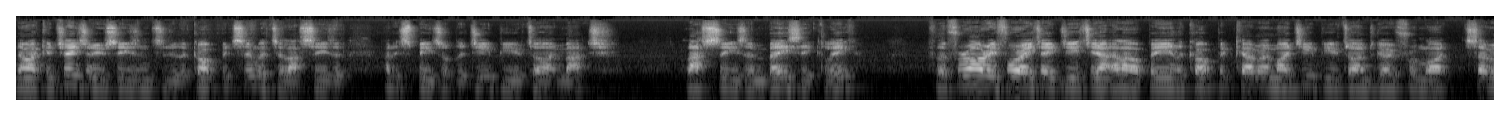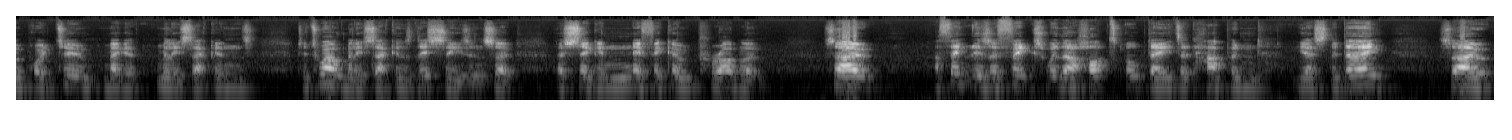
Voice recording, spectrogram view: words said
Now I can change the new season to do the cockpit similar to last season and it speeds up the GPU time match last season basically. For the Ferrari 488 GT LRP in the cockpit camera my GPU times go from like 7.2 mega milliseconds to 12 milliseconds this season so a significant problem. So I think there's a fix with a hot update that happened yesterday. So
